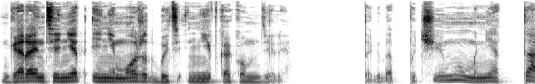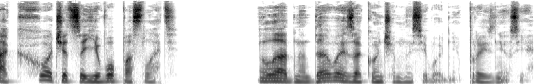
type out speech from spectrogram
Гарантии нет и не может быть ни в каком деле. Тогда почему мне так хочется его послать? «Ладно, давай закончим на сегодня», — произнес я.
